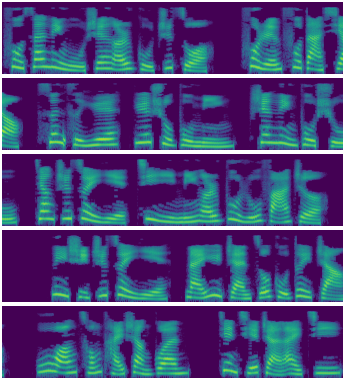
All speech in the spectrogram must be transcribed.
复三令五申而古之左，妇人复大笑。孙子曰：“约束不明，申令不熟，将之罪也。既以明而不如法者，历史之罪也。”乃欲斩左谷队长。吴王从台上观，见且斩爱姬，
